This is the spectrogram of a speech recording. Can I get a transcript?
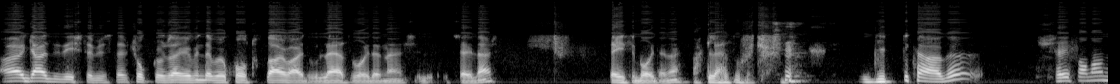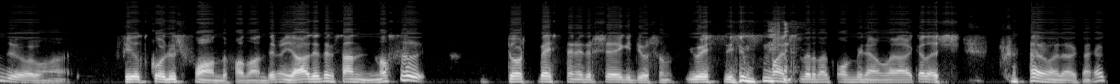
Aa, gel dedi işte bizde. Çok güzel evinde böyle koltuklar vardı bu Laz Boy denen şey- şeyler. Daisy Boy denen. Bak Laz Boy. Gittik abi şey falan diyor bana. Field goal 3 puandı falan değil mi? Ya dedim sen nasıl 4-5 senedir şeye gidiyorsun. USC'nin maçlarına kombinen var arkadaş. Her alakan yok.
